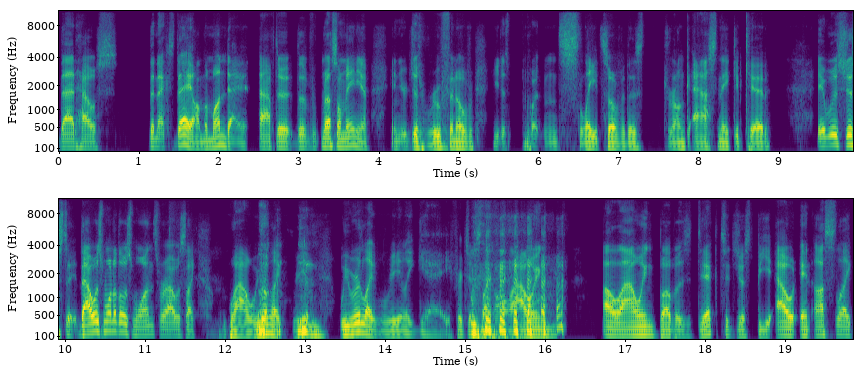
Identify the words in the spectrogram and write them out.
that house the next day on the Monday after the WrestleMania, and you're just roofing over. You're just putting slates over this drunk ass naked kid. It was just that was one of those ones where I was like, wow, we were like real, we were like really gay for just like allowing allowing Bubba's dick to just be out and us like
